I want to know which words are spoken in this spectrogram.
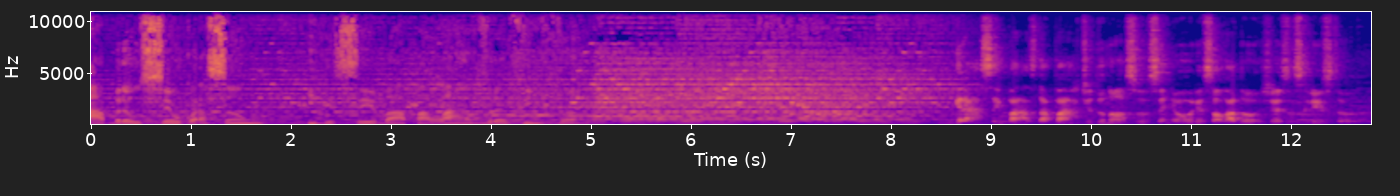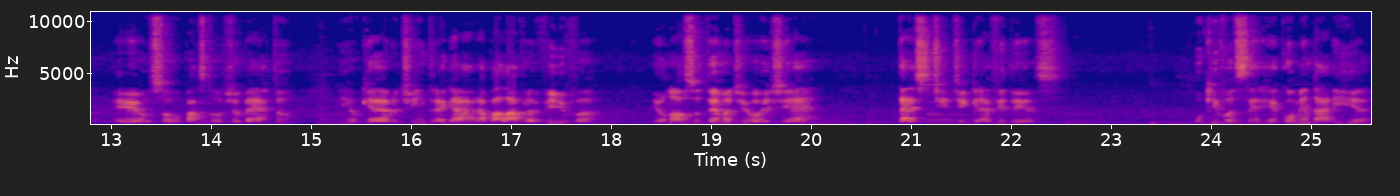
Abra o seu coração e receba a palavra viva. Graça e paz da parte do nosso Senhor e Salvador Jesus Cristo. Eu sou o pastor Gilberto e eu quero te entregar a palavra viva. E o nosso tema de hoje é Teste de gravidez. O que você recomendaria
